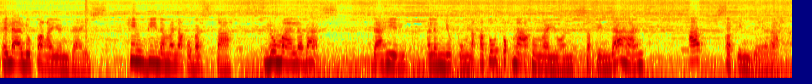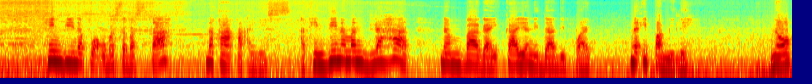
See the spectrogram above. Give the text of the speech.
E lalo pa ngayon guys, hindi naman ako basta lumalabas dahil alam niyo pong nakatutok na ako ngayon sa tindahan at sa tindera. Hindi na po ako basta-basta nakakaalis. At hindi naman lahat ng bagay kaya ni Daddy Park na ipamili. No?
